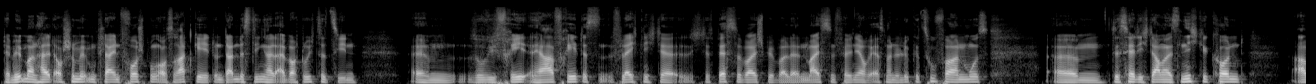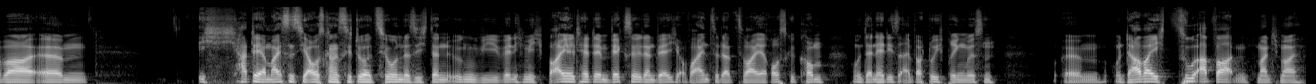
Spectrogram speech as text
damit man halt auch schon mit einem kleinen Vorsprung aufs Rad geht und dann das Ding halt einfach durchzuziehen. Ähm, so wie Fred, ja, Fred ist vielleicht nicht, der, nicht das beste Beispiel, weil er in den meisten Fällen ja auch erstmal eine Lücke zufahren muss. Ähm, das hätte ich damals nicht gekonnt, aber ähm, ich hatte ja meistens die Ausgangssituation, dass ich dann irgendwie, wenn ich mich beeilt hätte im Wechsel, dann wäre ich auf eins oder zwei rausgekommen und dann hätte ich es einfach durchbringen müssen. Ähm, und da war ich zu abwartend manchmal.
